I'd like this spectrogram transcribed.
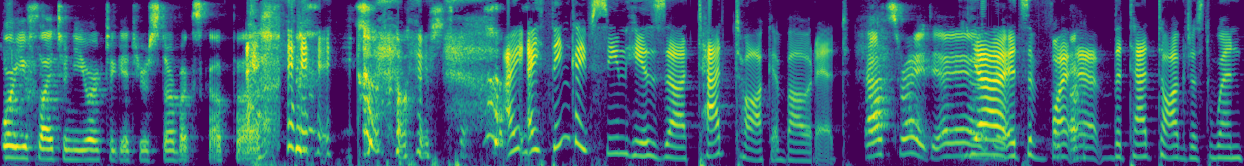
or, or you fly to new york to get your starbucks cup uh, I, I think I've seen his uh, TED talk about it. that's right yeah yeah Yeah, yeah. it's a vi- uh, the TED talk just went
